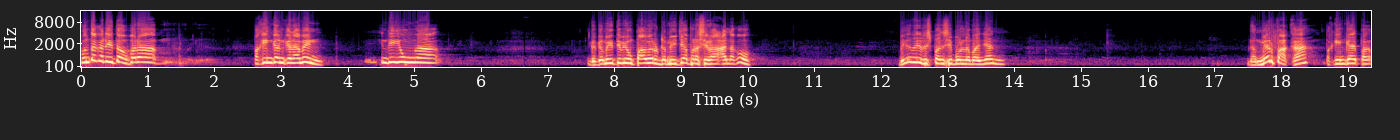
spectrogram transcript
punta ka dito para pakinggan ka namin. Hindi yung ah, gagamitin mo yung power of the media para siraan ako. Very responsible naman yan. The mere fact, ha? Pakinggan, pa,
